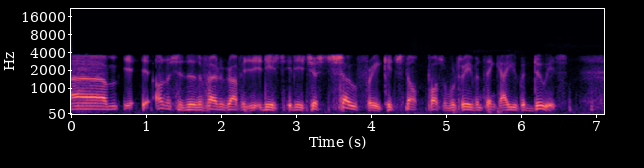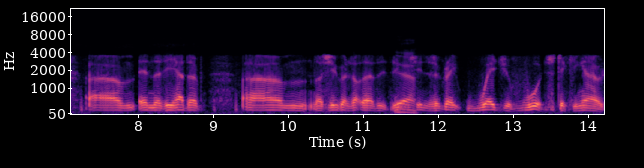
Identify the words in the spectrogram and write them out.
Um, it, it- honestly, the, the photograph it, it is it is just so freak. It's not possible to even think how you could do it. Um, in that he had a, um, I see you've got it up there. You can Yeah. see there's a great wedge of wood sticking out,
